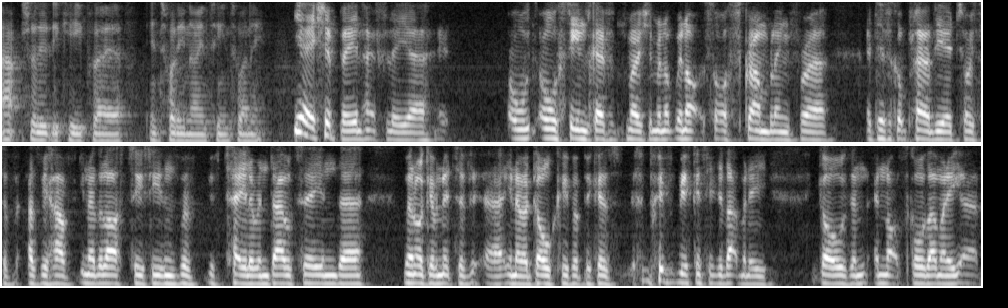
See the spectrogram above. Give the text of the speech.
absolutely key player in 2019-20. Yeah, it should be, and hopefully, uh, it, all all teams go for promotion. We're not we're not sort of scrambling for a, a difficult player of the year choice of, as we have, you know, the last two seasons with, with Taylor and Doughty, and uh, we're not giving it to uh, you know a goalkeeper because we've, we've conceded that many goals and, and not scored that many at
